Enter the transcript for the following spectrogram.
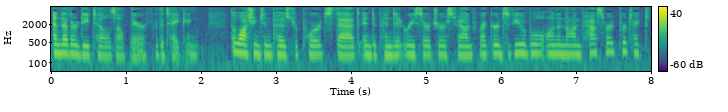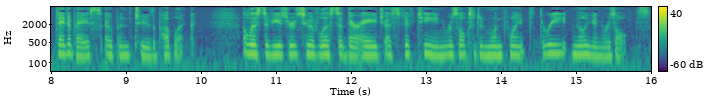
and other details out there for the taking. The Washington Post reports that independent researchers found records viewable on a non password protected database open to the public. A list of users who have listed their age as 15 resulted in 1.3 million results.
